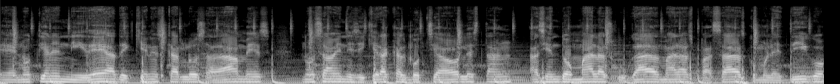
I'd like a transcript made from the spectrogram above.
eh, no tienen ni idea de quién es Carlos Adames, no saben ni siquiera que al boxeador le están haciendo malas jugadas, malas pasadas, como les digo,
